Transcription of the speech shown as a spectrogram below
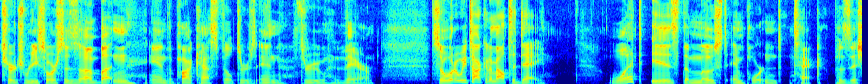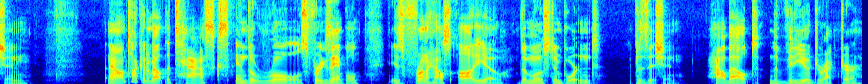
church resources uh, button, and the podcast filters in through there. So, what are we talking about today? What is the most important tech position? Now, I'm talking about the tasks and the roles. For example, is front of house audio the most important position? How about the video director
